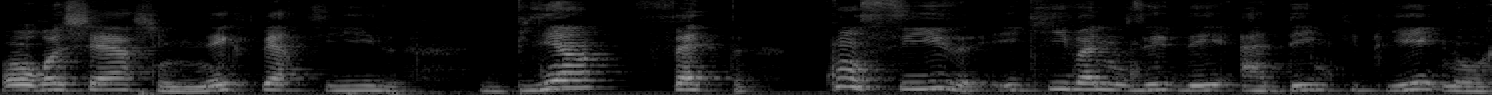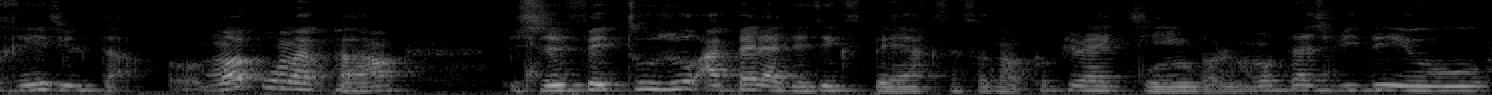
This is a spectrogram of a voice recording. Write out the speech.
on recherche une expertise bien faite, concise et qui va nous aider à démultiplier nos résultats. Moi, pour ma part, je fais toujours appel à des experts, que ce soit dans le copywriting, dans le montage vidéo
